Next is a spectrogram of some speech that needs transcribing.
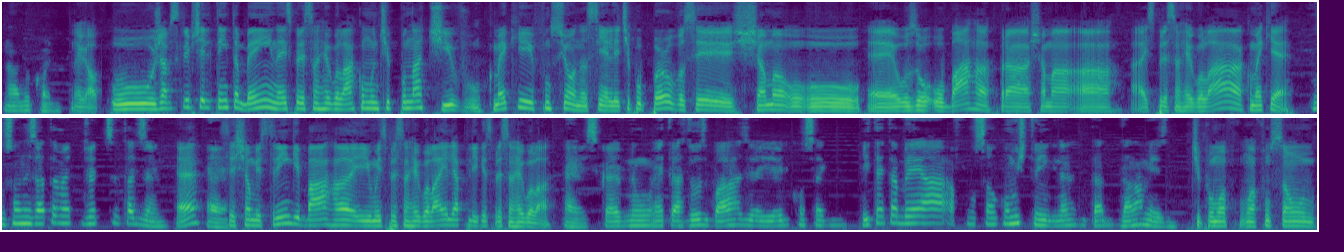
na hora do código. Legal. O JavaScript ele tem também, né, expressão regular como um tipo nativo. Como é que funciona assim? Ele é tipo Perl, você chama o, o é, usa o barra para chamar a, a expressão regular? Como é que é? Funciona exatamente do jeito que você está dizendo. É? É. Você chama string, barra e uma expressão regular e ele aplica a expressão regular. É, escreve no, entre as duas barras e aí ele consegue. E tem também a, a função como string, né? Dá, dá na mesma. Tipo uma, uma função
